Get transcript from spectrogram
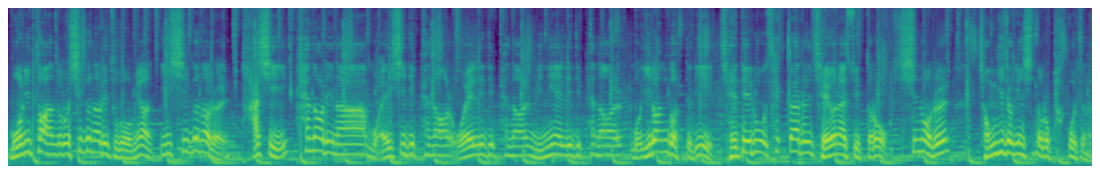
모니터 안으로 시그널이 들어오면 이 시그널을 다시 패널이나 뭐 LCD 패널, OLED 패널, 미니 LED 패널 뭐 이런 것들이 제대로 색깔을 재현할 수 있도록 신호를 전기적인 신호로 바꿔주는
